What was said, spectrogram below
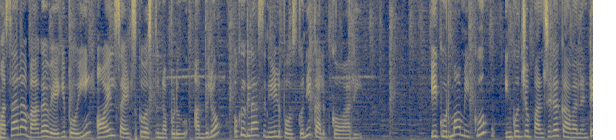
మసాలా బాగా వేగిపోయి ఆయిల్ సైడ్స్కు వస్తున్నప్పుడు అందులో ఒక గ్లాసు నీళ్ళు పోసుకొని కలుపుకోవాలి. ఈ కుర్మా మీకు ఇంకొంచెం పల్చగా కావాలంటే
